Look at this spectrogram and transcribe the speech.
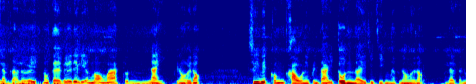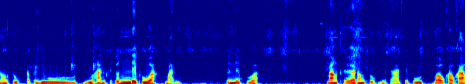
แล้วก็เลยน้องแต่ก็เลยได้เลี้ยงน้องมาจนใหญ่พี่น้องเอ้ยเนาะชีวิตของเขานี่เป็นตาอีตนใดที่จริงนะพี่น้องเอ้ยเนาะแล้วก็น้องตุ๊กก็ไปอยู่อยู่หันก็จนได้ผัวบัดนี้ จนได้ผัว บางเทื่อน้องตุ๊กนี่ก็อาจจะพูดเว้าเข่าข้าง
